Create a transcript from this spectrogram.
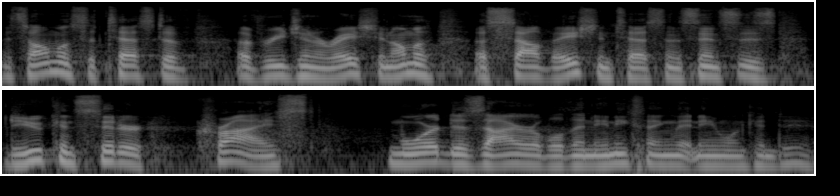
It's almost a test of, of regeneration, almost a salvation test in a sense is do you consider Christ more desirable than anything that anyone can do?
